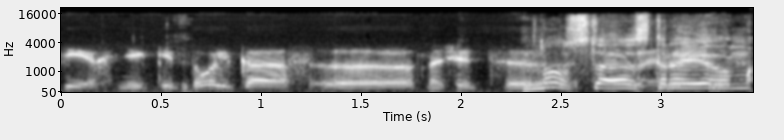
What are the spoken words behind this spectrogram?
техники, только, э, значит... Э, ну, с, строевым,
